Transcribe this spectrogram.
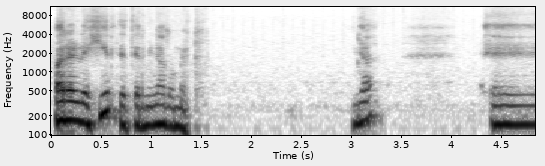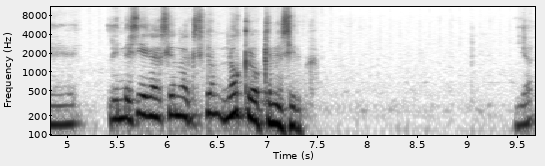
para elegir determinado método. ¿Ya? Eh, la investigación acción no creo que me sirva. ¿Ya?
